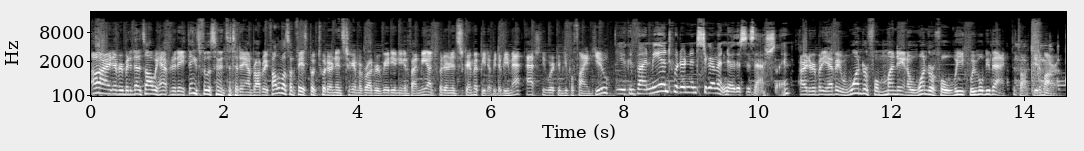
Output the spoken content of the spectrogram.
All right, everybody, that's all we have for today. Thanks for listening to Today on Broadway. Follow us on Facebook, Twitter, and Instagram at Broadway Radio, and you can find me on Twitter and Instagram at BWWMatt. Ashley, where can people find you? you can find me on Twitter and Instagram at No This Is Ashley. All right, everybody, have a wonderful Monday and a wonderful week. We will be back to talk to you tomorrow.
